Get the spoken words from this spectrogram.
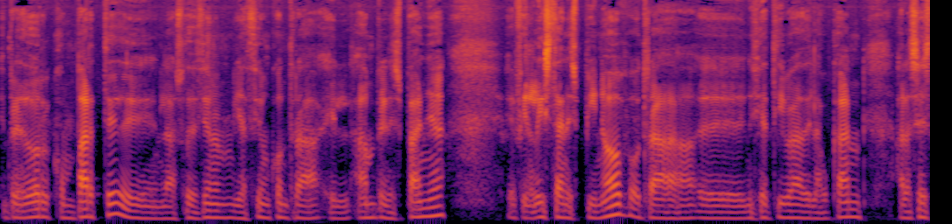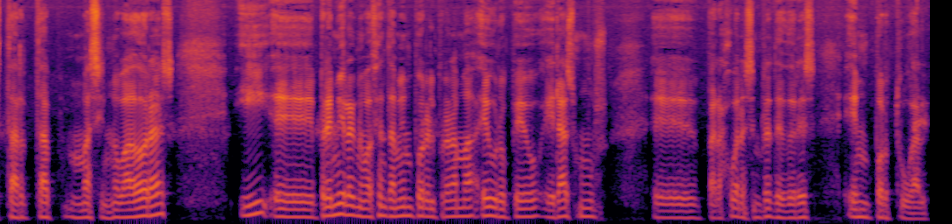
Emprendedor Comparte de la Asociación y Acción contra el Hambre en España. Eh, finalista en Spin-Off, otra eh, iniciativa de la UCAN a las startups más innovadoras. Y premio a la innovación también por el programa europeo Erasmus eh, para jóvenes emprendedores en Portugal.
